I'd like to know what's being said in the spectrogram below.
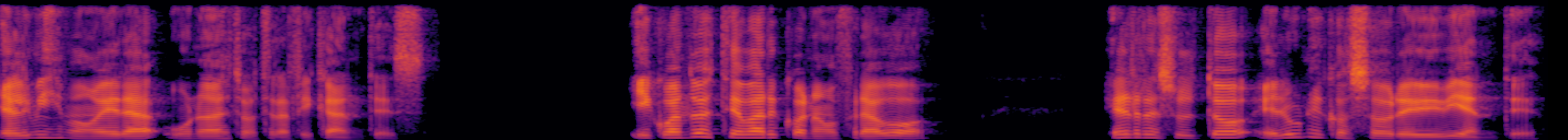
Él mismo era uno de estos traficantes. Y cuando este barco naufragó, él resultó el único sobreviviente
